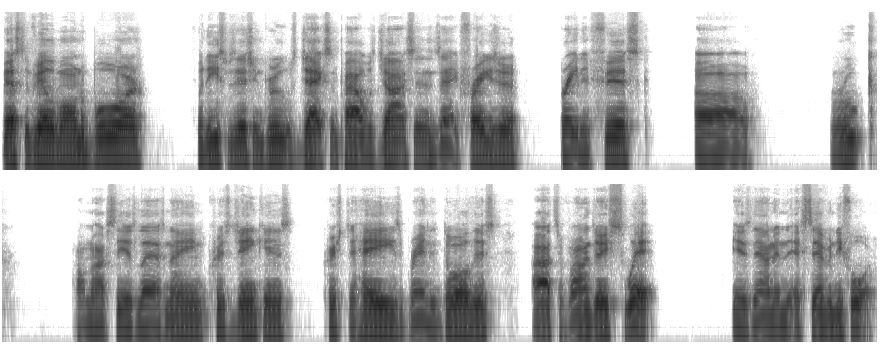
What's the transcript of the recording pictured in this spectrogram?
best available on the board for these position groups: Jackson Powers Johnson, Zach Frazier, Braden Fiske, uh, Rook. I don't know how to say his last name. Chris Jenkins, Christian Haynes, Brandon Dorlus, uh, T'Vondre Sweat is down in at 74.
